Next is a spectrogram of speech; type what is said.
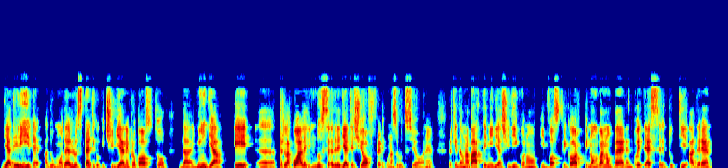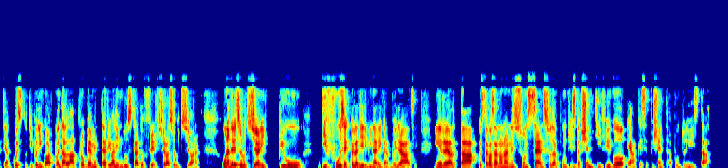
di aderire ad un modello estetico che ci viene proposto dai media e eh, per la quale l'industria delle diete ci offre una soluzione, perché da una parte i media ci dicono i vostri corpi non vanno bene, dovete essere tutti aderenti a questo tipo di corpo, e dall'altro ovviamente arriva l'industria ad offrirci la soluzione. Una delle soluzioni più diffuse è quella di eliminare i carboidrati. In realtà questa cosa non ha nessun senso dal punto di vista scientifico e anche semplicemente dal punto di vista,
